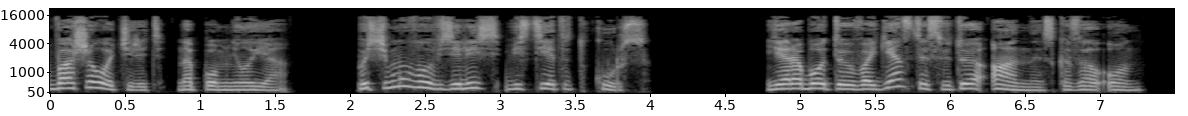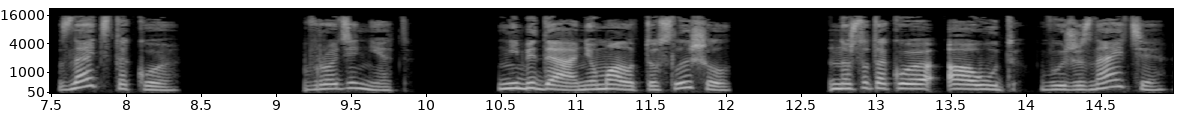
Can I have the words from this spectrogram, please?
«Ваша очередь», — напомнил я. «Почему вы взялись вести этот курс?» «Я работаю в агентстве Святой Анны», — сказал он. «Знаете такое?» «Вроде нет». «Не беда, о нем мало кто слышал. Но что такое АУД, вы же знаете?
